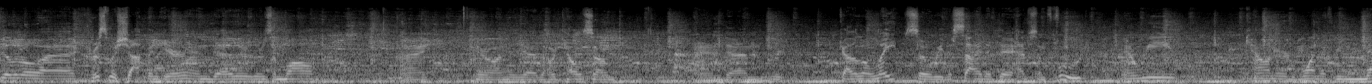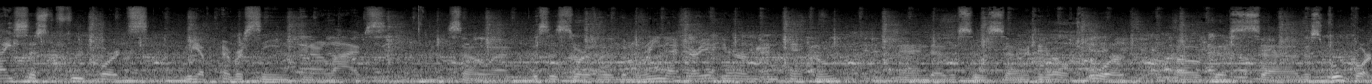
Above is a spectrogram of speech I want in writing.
did a little uh, Christmas shopping here, and uh, there, there's a mall uh, here on the, uh, the hotel zone. And um, we got a little late, so we decided to have some food, and we encountered one of the nicest food courts we have ever seen in our lives. So uh, this is sort of the, the marina area here in, Cancun, and uh, this is uh, a little tour of this uh, this food court.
